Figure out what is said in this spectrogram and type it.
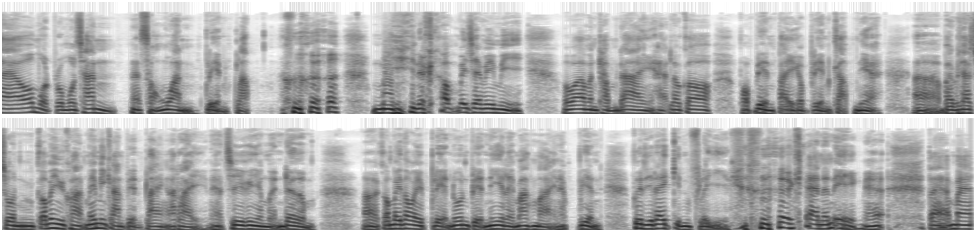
แล้วหมดโปรโมชั่นนะสองวันเปลี่ยนกลับ มีนะครับ ไม่ใช่ไม่มี เพราะว่ามันทำได้ฮะแล้วก็พอเปลี่ยนไปกับเปลี่ยนกลับเนี่ยบัตรประชาชนก็ไม่มีความไม่มีการเปลี่ยนแปลงอะไรนะชื่อก็ยังเหมือนเดิมก็ไม่ต้องไปเปลี่ยนนู่นเปลี่ยนนี่อะไรมากมายนะเปลี่ยนเพื่อที่ได้กินฟรี แค่นั้นเองนะฮะแต่แม้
